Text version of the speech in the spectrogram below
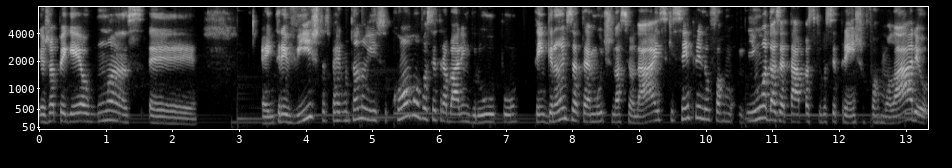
eu já peguei algumas é, é, entrevistas perguntando isso: como você trabalha em grupo? Tem grandes até multinacionais que sempre no em uma das etapas que você preenche o formulário,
